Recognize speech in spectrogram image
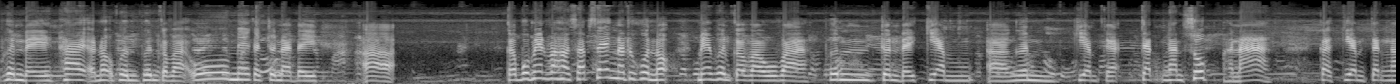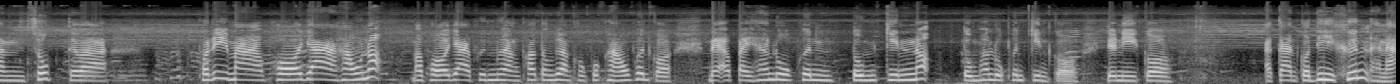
เพิ่นได้ถ่ายเอาเนาะเพิ่นเพิ่นก็ว่าโอ้แม่ก็จนน่ะได้อ่าก็บ่แม่นว่าเฮาซับแซงนะทุกคนเนาะแม่เพิ่นก็เว้าว่าเพิ่นจนได้เกี่ยมอ่าเงินเกี่ยมจะจัดงานศพหั่นนะก็เกี่ยมจัดงานศพแต่ว่า พอดีมาพอยาเฮาเนาะมาพอยาพื้นเมืองเผาตรงเรื่องของพวกเฮาเพิ่อนก็ได้เอาไปให้ลูกเพิ่อนต้มกินเนาะต้มให้ลูกเพิ่อนกินก็เดี๋ยวนี้ก็อาการก็ดีขึ้นนะ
